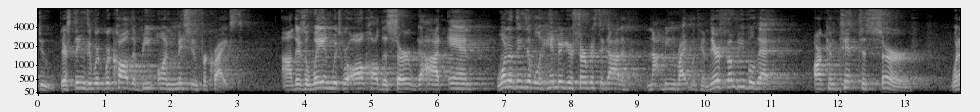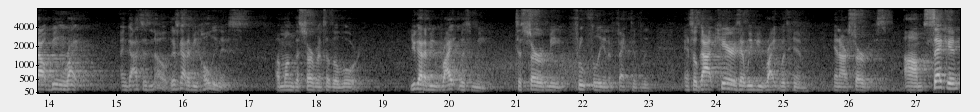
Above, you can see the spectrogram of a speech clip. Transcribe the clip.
do. There's things that we're, we're called to be on mission for Christ. Uh, there's a way in which we're all called to serve God, and one of the things that will hinder your service to God is not being right with Him. There are some people that are content to serve without being right. And God says, No, there's got to be holiness among the servants of the Lord. You got to be right with me to serve me fruitfully and effectively. And so God cares that we be right with Him in our service. Um, second,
